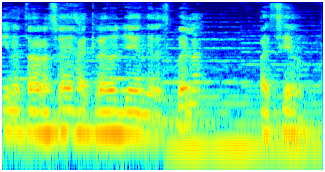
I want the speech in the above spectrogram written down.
y, y nuestras oraciones al Creador lleguen de la escuela para el cielo.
